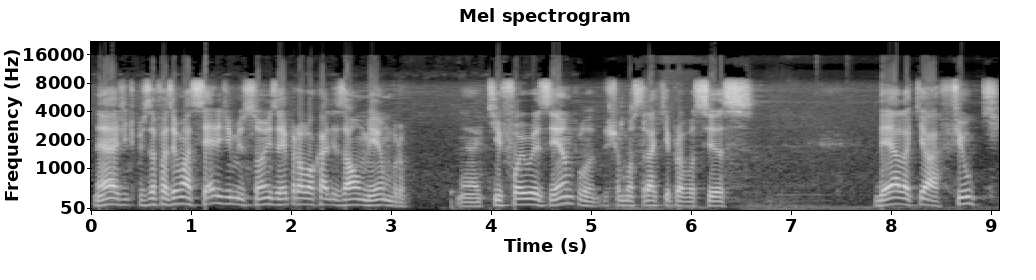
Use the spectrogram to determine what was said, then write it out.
né, a gente precisa fazer uma série de missões aí para localizar um membro. Né, que foi o exemplo, deixa eu mostrar aqui para vocês dela aqui, ó, Filk,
